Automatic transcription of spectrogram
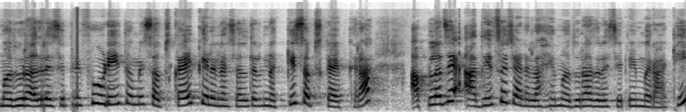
मधुराज रेसिपी फूडी तुम्ही सबस्क्राईब केलं नसेल तर नक्की सबस्क्राईब करा. आपलं जे आधीचं चॅनल आहे मधुराज रेसिपी मराठी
